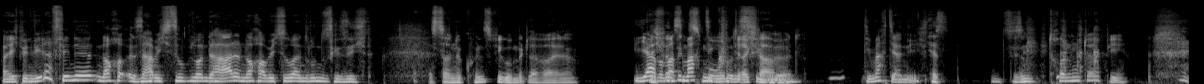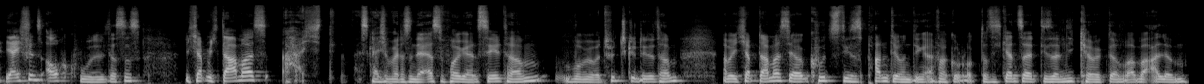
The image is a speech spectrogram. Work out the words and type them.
Weil ich bin weder Finne, noch habe ich so blonde Haare, noch habe ich so ein rundes Gesicht. Das ist doch eine Kunstfigur mittlerweile. Ja, Ich aber was macht die Kunstfigur? Die macht ja nichts. Sie sind toll und derpy. Ja, ich finde es auch cool. Das ist, ich habe mich damals, ah, ich weiß gar nicht, ob wir das in der ersten Folge erzählt haben, wo wir über Twitch geredet haben, aber ich habe damals ja kurz dieses Pantheon-Ding einfach gerockt, dass ich die ganze Zeit dieser League-Charakter war bei allem.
